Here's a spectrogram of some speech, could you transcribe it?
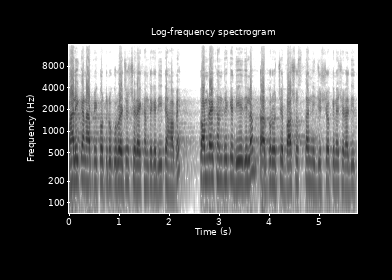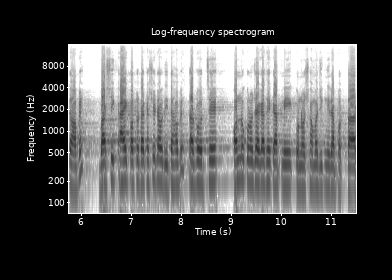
মালিকানা আপনি কতটুকু রয়েছে সেটা এখান থেকে দিতে হবে। তো আমরা এখান থেকে দিয়ে দিলাম। তারপর হচ্ছে বাসস্থান নিজস্ব কিনা সেটা দিতে হবে। বার্ষিক আয় কত টাকা সেটাও দিতে হবে। তারপর হচ্ছে অন্য কোনো জায়গা থেকে আপনি কোনো সামাজিক নিরাপত্তার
